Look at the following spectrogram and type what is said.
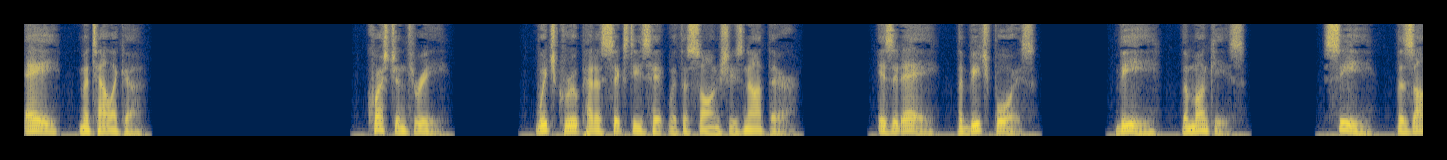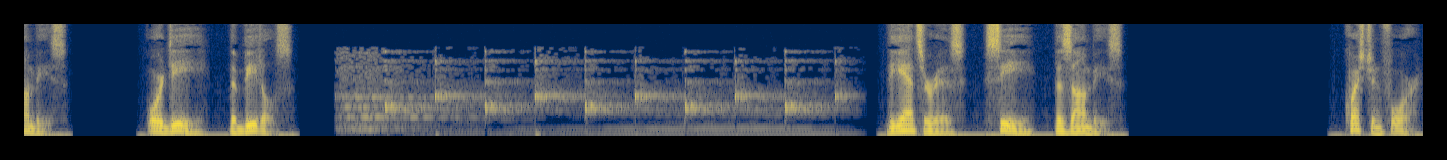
A. Metallica. Question 3. Which group had a 60s hit with the song She's Not There? Is it A. The Beach Boys? B. The Monkees? C. The Zombies? Or D. The Beatles? The answer is C. The Zombies. Question 4.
